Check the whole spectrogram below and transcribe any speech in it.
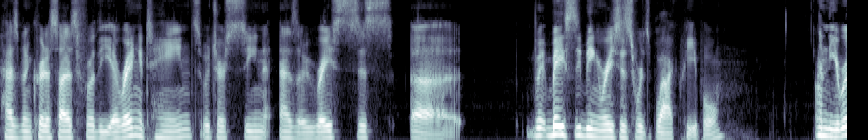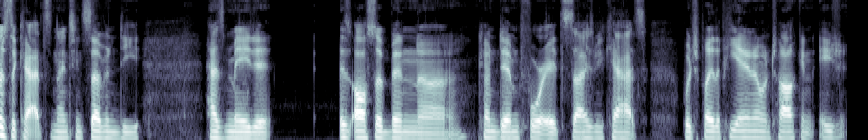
has been criticized for the orangutans, which are seen as a racist, uh, basically being racist towards black people. And the Aristocats, in 1970, has made it has also been uh, condemned for its Siamese cats, which play the piano and talk in Asian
